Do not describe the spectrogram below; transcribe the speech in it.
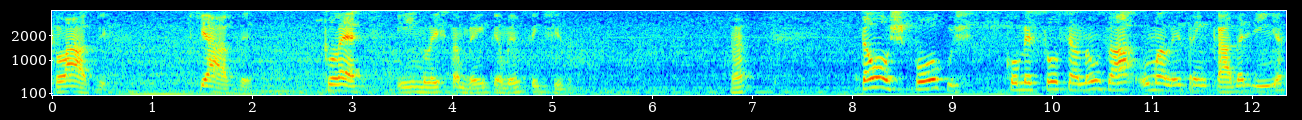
clave, chiave, clef em inglês também tem o mesmo sentido. Né? Então, aos poucos, começou-se a não usar uma letra em cada linha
